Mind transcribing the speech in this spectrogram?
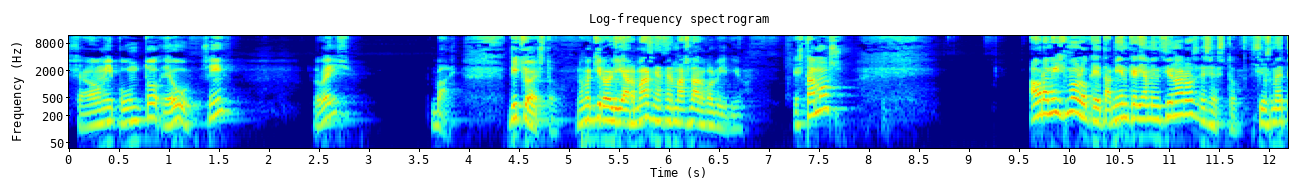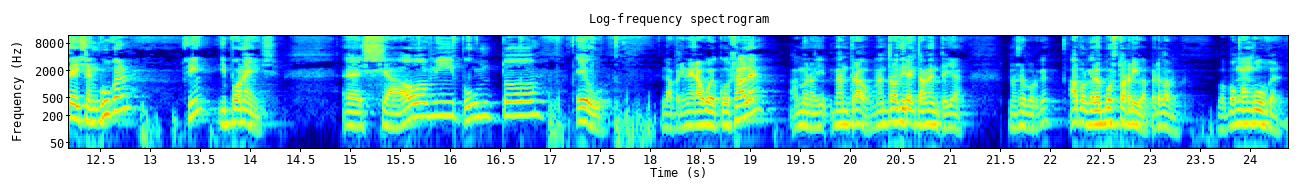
Xiaomi.eu. ¿Sí? ¿Lo veis? Vale. Dicho esto, no me quiero liar más ni hacer más largo el vídeo. ¿Estamos? Ahora mismo lo que también quería mencionaros es esto. Si os metéis en Google, ¿sí? Y ponéis eh, Xiaomi.eu la primera web que os sale. Ah, bueno, me ha entrado, me ha entrado directamente ya. No sé por qué. Ah, porque lo he puesto arriba, perdón. Lo pongo en Google.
